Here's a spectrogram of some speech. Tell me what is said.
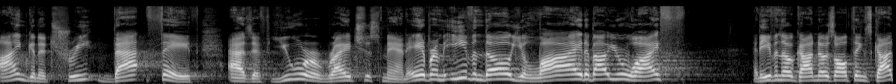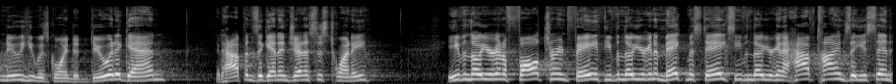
I'm going to treat that faith as if you were a righteous man. Abram, even though you lied about your wife, and even though God knows all things, God knew he was going to do it again. It happens again in Genesis 20. Even though you're going to falter in faith, even though you're going to make mistakes, even though you're going to have times that you sin,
